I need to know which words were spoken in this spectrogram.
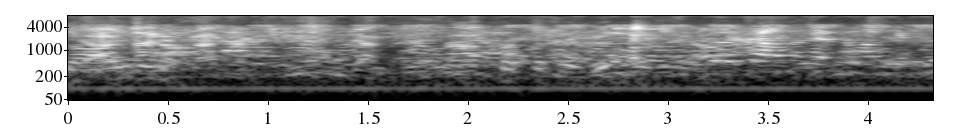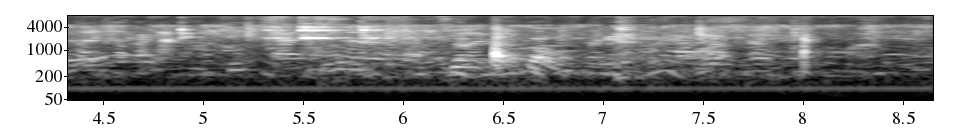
น้อยหน่อยน้ำปกตินิดหน่อยน้ำปกติ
